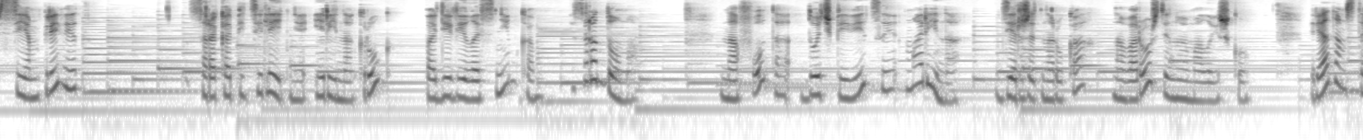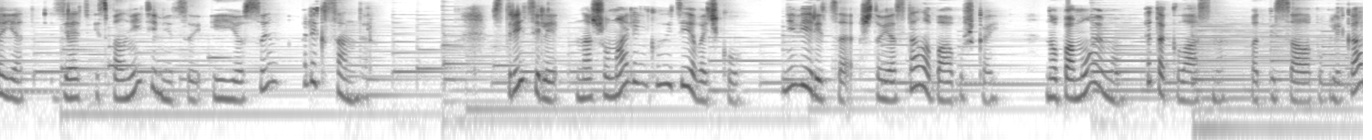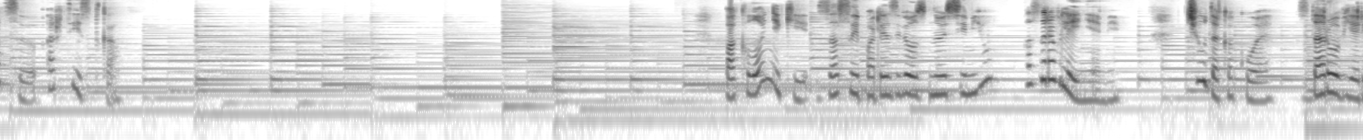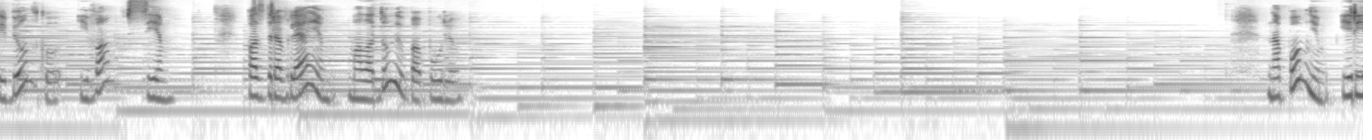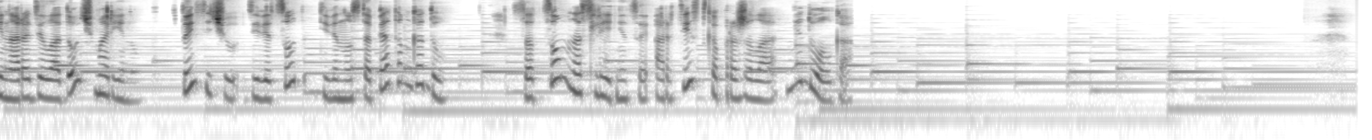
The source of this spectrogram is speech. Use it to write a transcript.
Всем привет! 45-летняя Ирина Круг поделилась снимком из роддома. На фото дочь певицы Марина держит на руках новорожденную малышку. Рядом стоят зять исполнительницы и ее сын Александр. Встретили нашу маленькую девочку. Не верится, что я стала бабушкой. Но, по-моему, это классно, подписала публикацию артистка. Поклонники засыпали звездную семью поздравлениями. Чудо какое! Здоровья ребенку и вам всем! Поздравляем молодую бабулю! Напомним, Ирина родила дочь Марину в 1995 году. С отцом наследницы артистка прожила недолго –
